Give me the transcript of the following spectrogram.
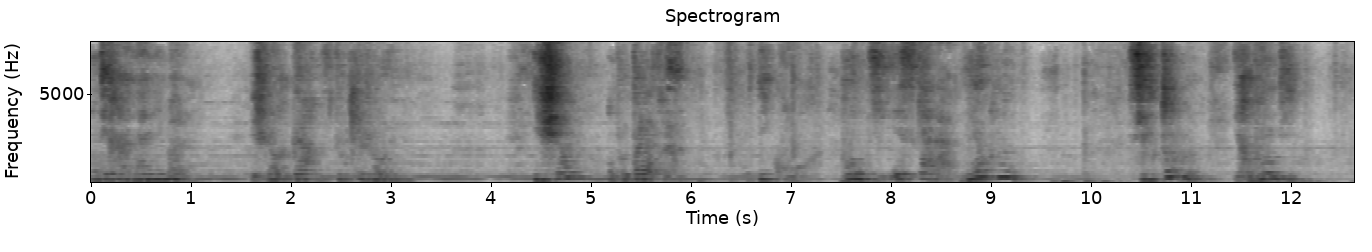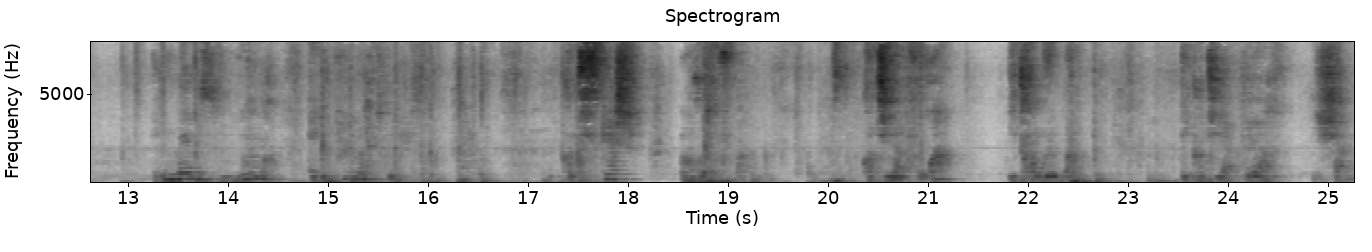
On dirait un animal. Et je le regarde toute la journée. Hicham, on peut pas l'attraper. Il court, bondit, escalade, mieux que nous. S'il tombe, il rebondit. Et même son ombre, elle est plus loin que lui. Quand il se cache, on ne le retrouve pas. Quand il a froid, il tremble pas. Et quand il a peur, il chame.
